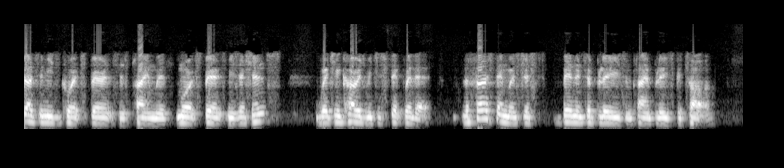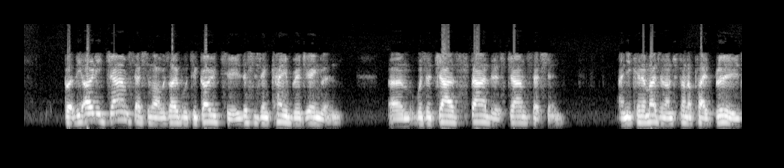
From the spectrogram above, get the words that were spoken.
certain musical experiences playing with more experienced musicians, which encouraged me to stick with it. The first thing was just being into blues and playing blues guitar. But the only jam session I was able to go to, this is in Cambridge, England, um, was a jazz standards jam session. And you can imagine I'm trying to play blues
